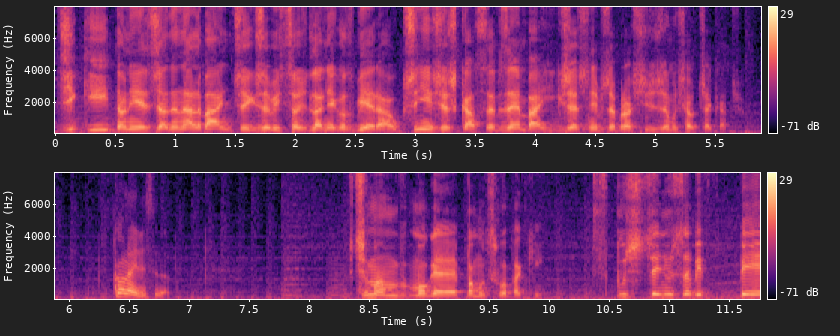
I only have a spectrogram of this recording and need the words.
Dziki to nie jest żaden Albańczyk, żebyś coś dla niego zbierał. Przyniesiesz kasę w zębach i grzecznie przeprosisz, że musiał czekać. Kolejny cytat. W czym mam, mogę pomóc chłopaki? W spuszczeniu sobie w pie...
